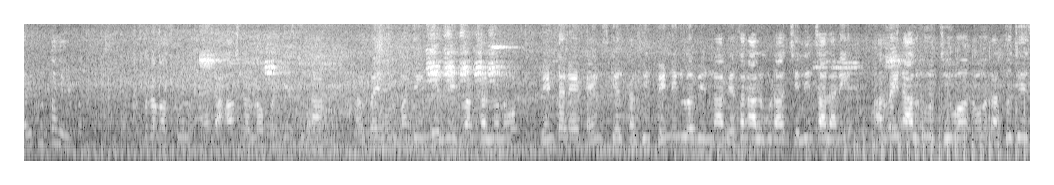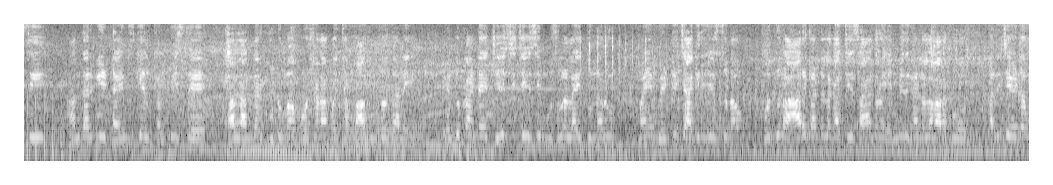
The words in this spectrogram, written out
అది క్లుప్తంగా చెప్పండి. కస్తూరబా స్కూల్ అండ్ హాస్టల్లో పనిచేస్తున్న నలభై మూడు మంది రైల్వే వర్కర్లను వెంటనే టైం స్కేల్ కలిపి పెండింగ్లో విన్న వేతనాలు కూడా చెల్లించాలని అరవై నాలుగు జీవోను రద్దు చేసి అందరికీ టైం స్కేల్ కల్పిస్తే వాళ్ళందరి కుటుంబ పోషణ కొంచెం బాగుంటుందని ఎందుకంటే చేసి చేసి ముసలు అవుతున్నారు. మేము వెట్టి చాకరీ చేస్తున్నాం. పొద్దున ఆరు గంటలకు వచ్చి సాయంత్రం ఎనిమిది గంటల వరకు పనిచేయడం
